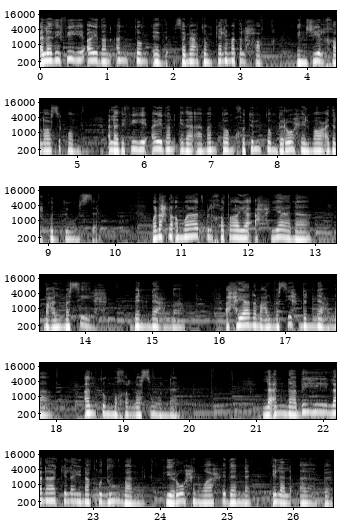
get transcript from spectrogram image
الذي فيه أيضا أنتم إذ سمعتم كلمة الحق إنجيل خلاصكم الذي فيه أيضا إذا آمنتم ختمتم بروح الموعد القدوس. ونحن أموات بالخطايا أحيانا مع المسيح بالنعمة. أحيانا مع المسيح بالنعمة. أنتم مخلصون. لأن به لنا كلينا قدوما في روح واحد إلى الآب.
